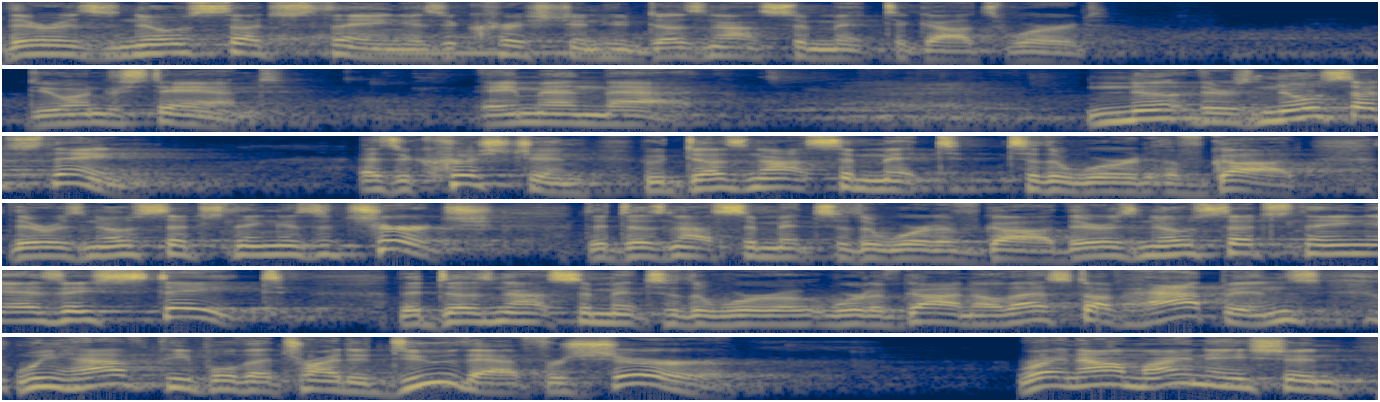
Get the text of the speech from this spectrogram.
There is no such thing as a Christian who does not submit to God's word. Do you understand? Amen that. No, there's no such thing as a Christian who does not submit to the Word of God. There is no such thing as a church that does not submit to the Word of God. There is no such thing as a state that does not submit to the Word of God. Now, that stuff happens. We have people that try to do that for sure. Right now, my nation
